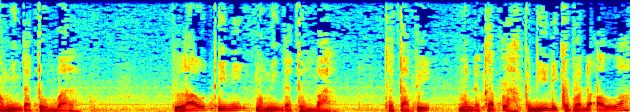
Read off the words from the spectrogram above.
meminta tumbal. Laut ini meminta tumbal. Tetapi mendekatlah ke diri kepada Allah,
